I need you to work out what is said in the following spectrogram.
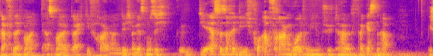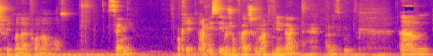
da vielleicht mal erstmal gleich die Frage an dich. Und jetzt muss ich die erste Sache, die ich vorab fragen wollte und die ich natürlich total vergessen habe, wie spricht man deinen Vornamen aus? Sammy. Okay, dann habe ich es eben schon falsch gemacht. Vielen Dank. Alles gut. Ähm,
